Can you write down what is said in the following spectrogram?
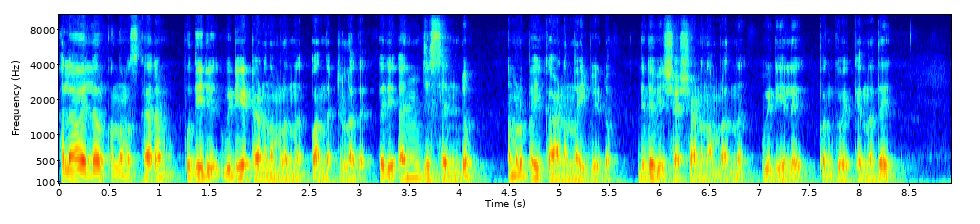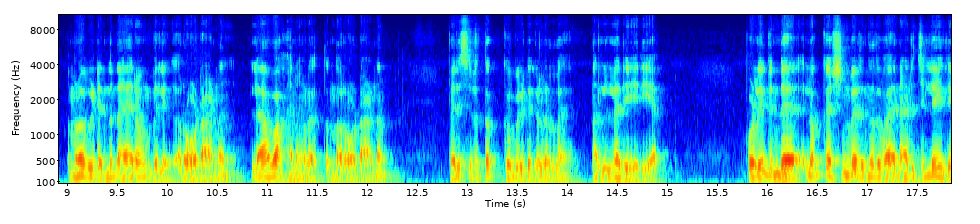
ഹലോ എല്ലാവർക്കും നമസ്കാരം. പുതിയൊരു വീഡിയോ ആയിട്ടാണ് നമ്മളിന്ന് വന്നിട്ടുള്ളത്. ഒരു അഞ്ച് സെന്റും നമ്മളിപ്പോൾ ഈ കാണുന്ന ഈ വീടും. ഇതിന്റെ വിശേഷമാണ് നമ്മളിന്ന് വീഡിയോയിൽ പങ്കുവെക്കുന്നത്. നമ്മളെ വീടിന്റെ നേരെ മുമ്പിൽ റോഡാണ്. എല്ലാ വാഹനങ്ങളും എത്തുന്ന റോഡാണ്. പരിസരത്തൊക്കെ വീടുകളുള്ള നല്ലൊരു ഏരിയ. അപ്പോൾ ഇതിന്റെ ലൊക്കേഷൻ വരുന്നത് വയനാട് ജില്ലയിൽ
